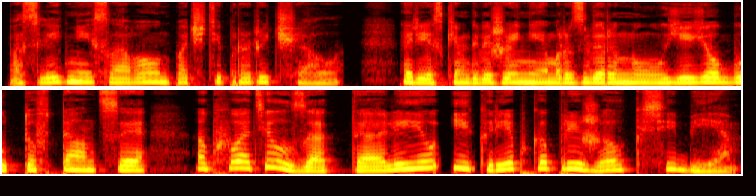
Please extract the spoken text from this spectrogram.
Последние слова он почти прорычал. Резким движением развернул ее, будто в танце, обхватил за талию и крепко прижал к себе.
